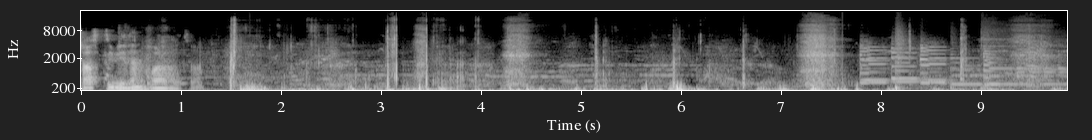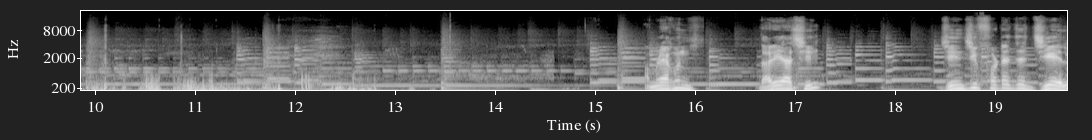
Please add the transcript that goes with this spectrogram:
শাস্তি বিধান করা হতো। আমরা এখন দাঁড়িয়ে আছি জিনজি ফোর্টের যে জেল।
